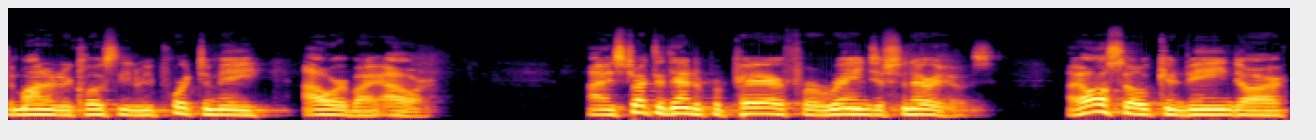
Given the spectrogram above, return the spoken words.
to monitor closely and report to me hour by hour. I instructed them to prepare for a range of scenarios. I also convened our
